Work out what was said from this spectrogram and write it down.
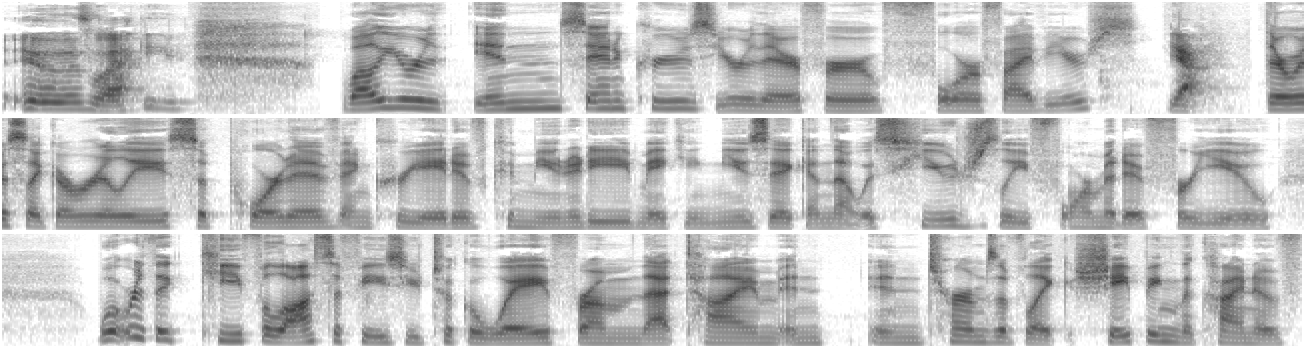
It was wacky. While you were in Santa Cruz, you were there for four or five years. Yeah. There was like a really supportive and creative community making music, and that was hugely formative for you. What were the key philosophies you took away from that time in in terms of like shaping the kind of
